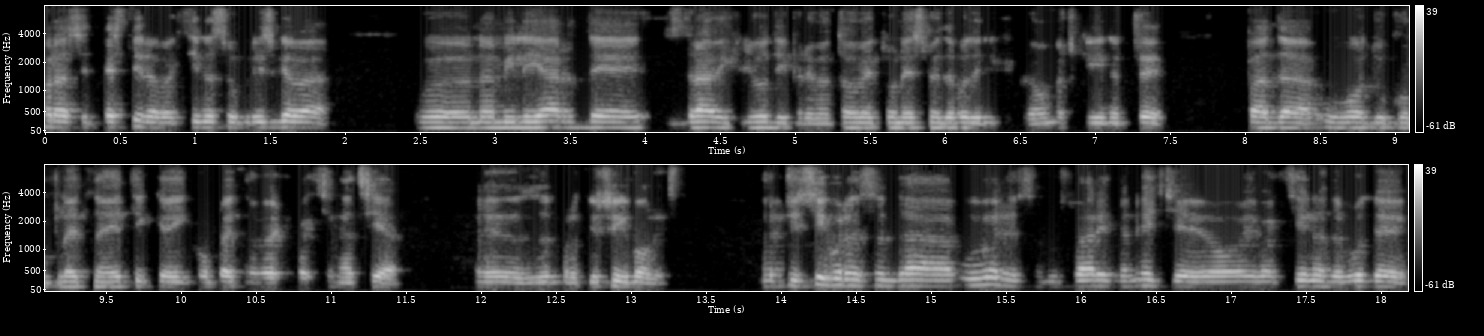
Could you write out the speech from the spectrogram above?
mora se testira, vakcina se ubrizgava e, na milijarde zdravih ljudi, prema tome tu ne sme da bude nikakve omačke, inače pada u vodu kompletna etika i kompletna vakcinacija e, protiv svih bolesti. Znači, siguran sam da, uveren sam u stvari da neće ovaj, vakcina da bude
